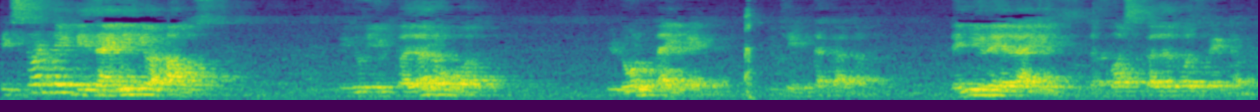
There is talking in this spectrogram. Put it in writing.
it's not like designing your house. You know, you color a wall, you don't like it, you change the color. Then you realize the first color was better,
